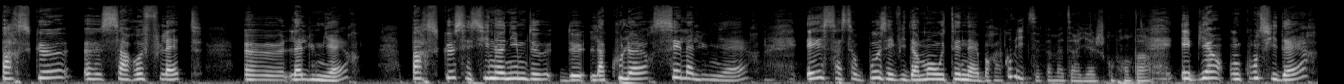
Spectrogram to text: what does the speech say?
parce que euh, ça reflète euh, la lumière. Parce que c'est synonyme de, de la couleur, c'est la lumière, et ça s'oppose évidemment aux ténèbres. Pourquoi vous dites que c'est pas matériel? Je comprends pas. eh bien, on considère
